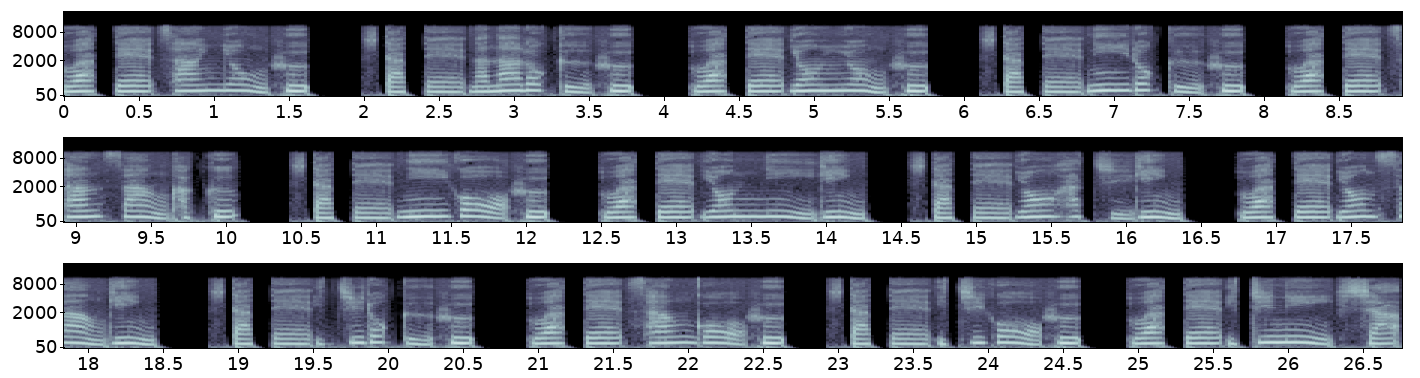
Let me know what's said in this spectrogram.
上手3四歩、下手7六歩、上手4四歩、下手2六歩、上手3三角、下手2五歩、上手4二銀、下手4八銀、上手4三銀、下手1六歩、上手3五歩、下手1五歩、上手1二飛車、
